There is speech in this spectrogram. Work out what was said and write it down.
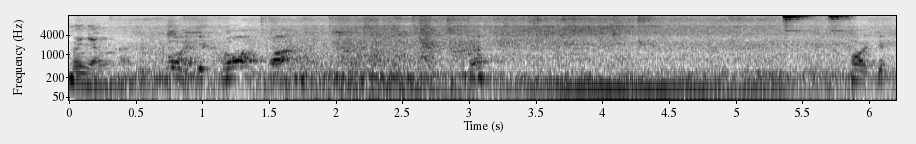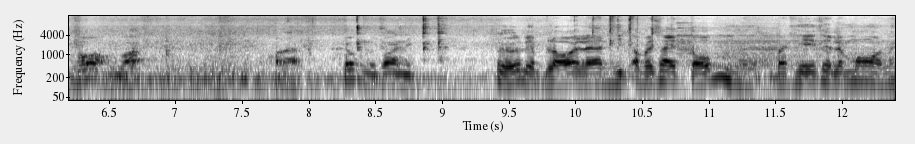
ไม่หยังนะพ่อจิตท้องวะพ่อจิตท้องวะพอแล้วยกหนึ่งก้อนนี่ เออเรียบร้อยแล้วอันนี้เอาไปใส่ต้มไปเทเทเลมอไหม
